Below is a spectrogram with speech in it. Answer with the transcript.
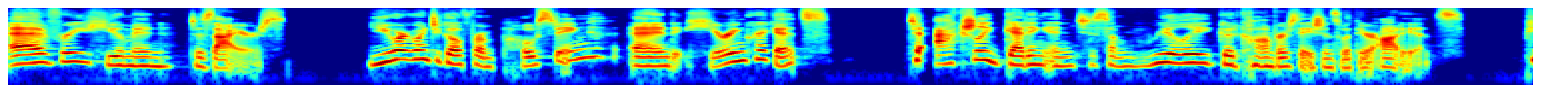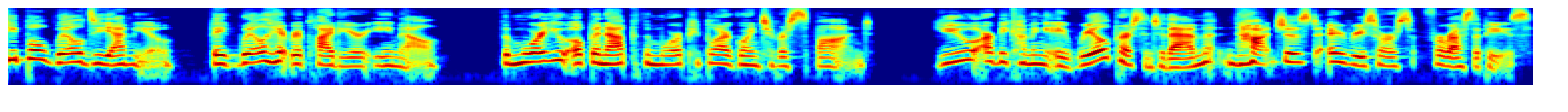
every human desires. You are going to go from posting and hearing crickets to actually getting into some really good conversations with your audience. People will DM you. They will hit reply to your email. The more you open up, the more people are going to respond. You are becoming a real person to them, not just a resource for recipes.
